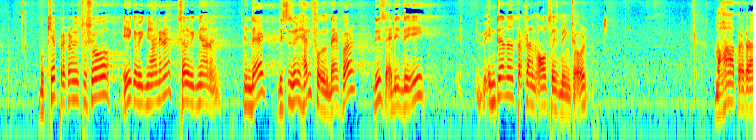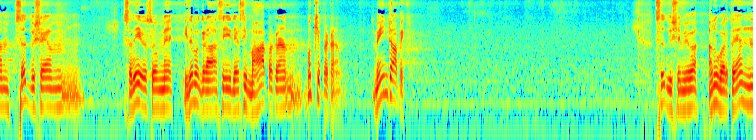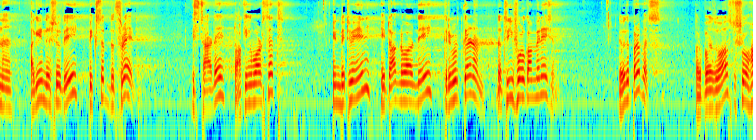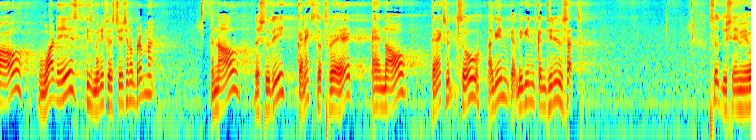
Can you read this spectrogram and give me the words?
मुख्य prakarana is एक विज्ञान न सर्व विज्ञान in that this is very helpful that for this it is the internal prakarana also is being told mahaprakarana सद विषय सदैव सौम्य इदम ग्रासी दर्शी महाप्रकरण मुख्य प्रकरण मेन टॉपिक सद विषय अनुवर्तयन Again the Shruti picks up the thread he started talking about Sat. In between, he talked about the Trivritkaranam, the threefold combination. There was a purpose. Purpose was to show how, what is his manifestation of Brahma. And now the Shruti connects the thread and now connects with, so again begins, continues Sat. सद विषय में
